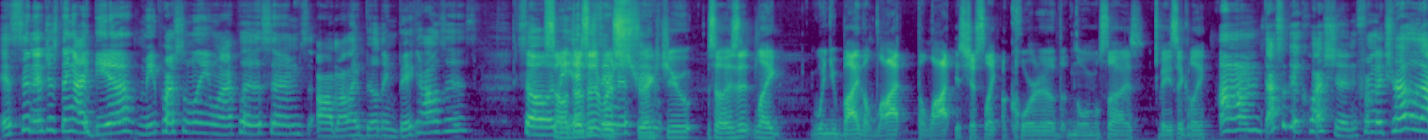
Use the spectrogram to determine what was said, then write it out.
it's an interesting idea. Me personally, when I play The Sims, um, I like building big houses. So, So does it restrict see- you? So is it like when you buy the lot, the lot is just like a quarter of the normal size, basically? Um, that's a good question. From the trailer that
